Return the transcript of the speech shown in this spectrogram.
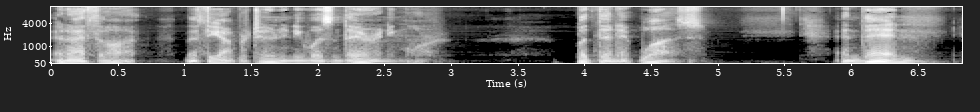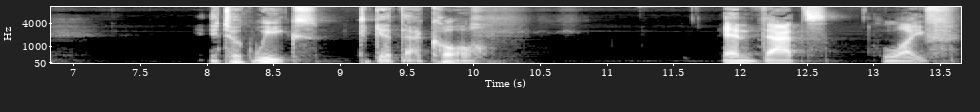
And I thought that the opportunity wasn't there anymore. But then it was. And then it took weeks to get that call. And that's life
